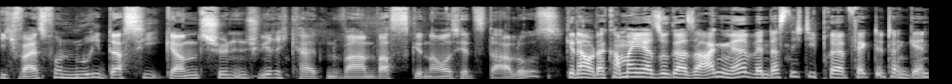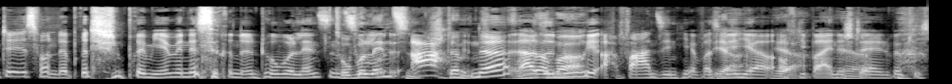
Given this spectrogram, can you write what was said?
Ich weiß von Nuri, dass sie ganz schön in Schwierigkeiten waren. Was genau ist jetzt da los? Genau, da kann man ja sogar sagen, ne, wenn das nicht die perfekte Tangente ist von der britischen Premierministerin in Turbulenzen. Turbulenzen, zu, ah, stimmt. Ne? Also Nuri, ach, Wahnsinn hier, was ja, wir hier ja, auf die Beine ja. stellen. Wirklich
